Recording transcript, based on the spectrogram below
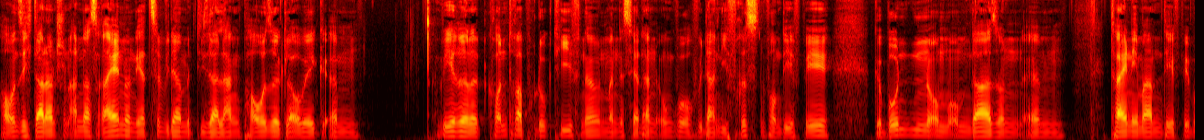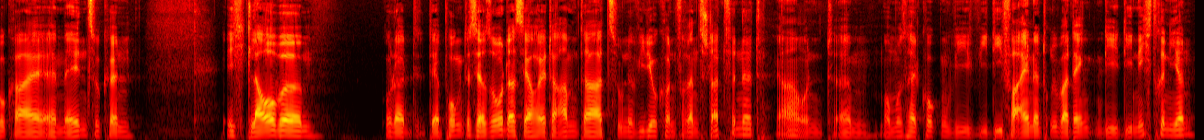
hauen sich da dann schon anders rein und jetzt wieder mit dieser langen Pause, glaube ich, ähm, wäre das kontraproduktiv. Ne? Und man ist ja dann irgendwo auch wieder an die Fristen vom DFB gebunden, um, um da so einen ähm, Teilnehmer am DFB-Pokal äh, melden zu können. Ich glaube, oder der Punkt ist ja so, dass ja heute Abend dazu eine Videokonferenz stattfindet, ja, und ähm, man muss halt gucken, wie, wie die Vereine drüber denken, die, die nicht trainieren,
